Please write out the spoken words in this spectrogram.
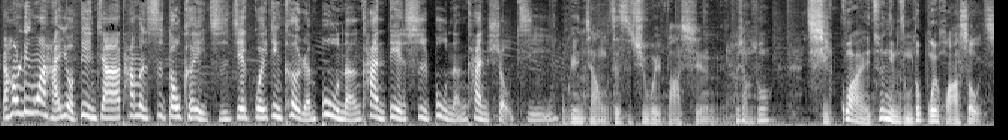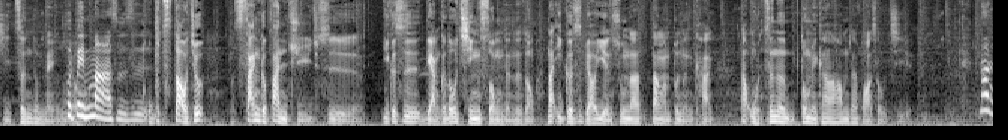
然后另外还有店家，他们是都可以直接规定客人不能看电视，不能看手机。我跟你讲，我这次去我也发现，我想说奇怪，就是你们怎么都不会滑手机，真的没有会被骂是不是？我不知道，就三个饭局就是。一个是两个都轻松的那种，那一个是比较严肃，那当然不能看。但我真的都没看到他们在划手机，那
